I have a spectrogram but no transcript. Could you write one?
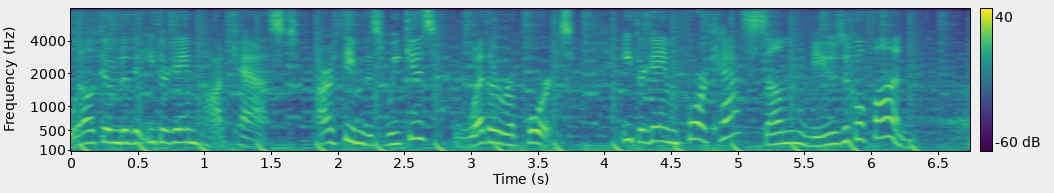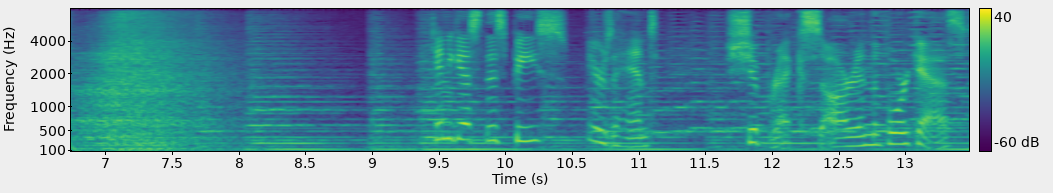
Welcome to the Ether Game Podcast. Our theme this week is Weather Report. Ether Game forecasts some musical fun. Can you guess this piece? Here's a hint shipwrecks are in the forecast.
